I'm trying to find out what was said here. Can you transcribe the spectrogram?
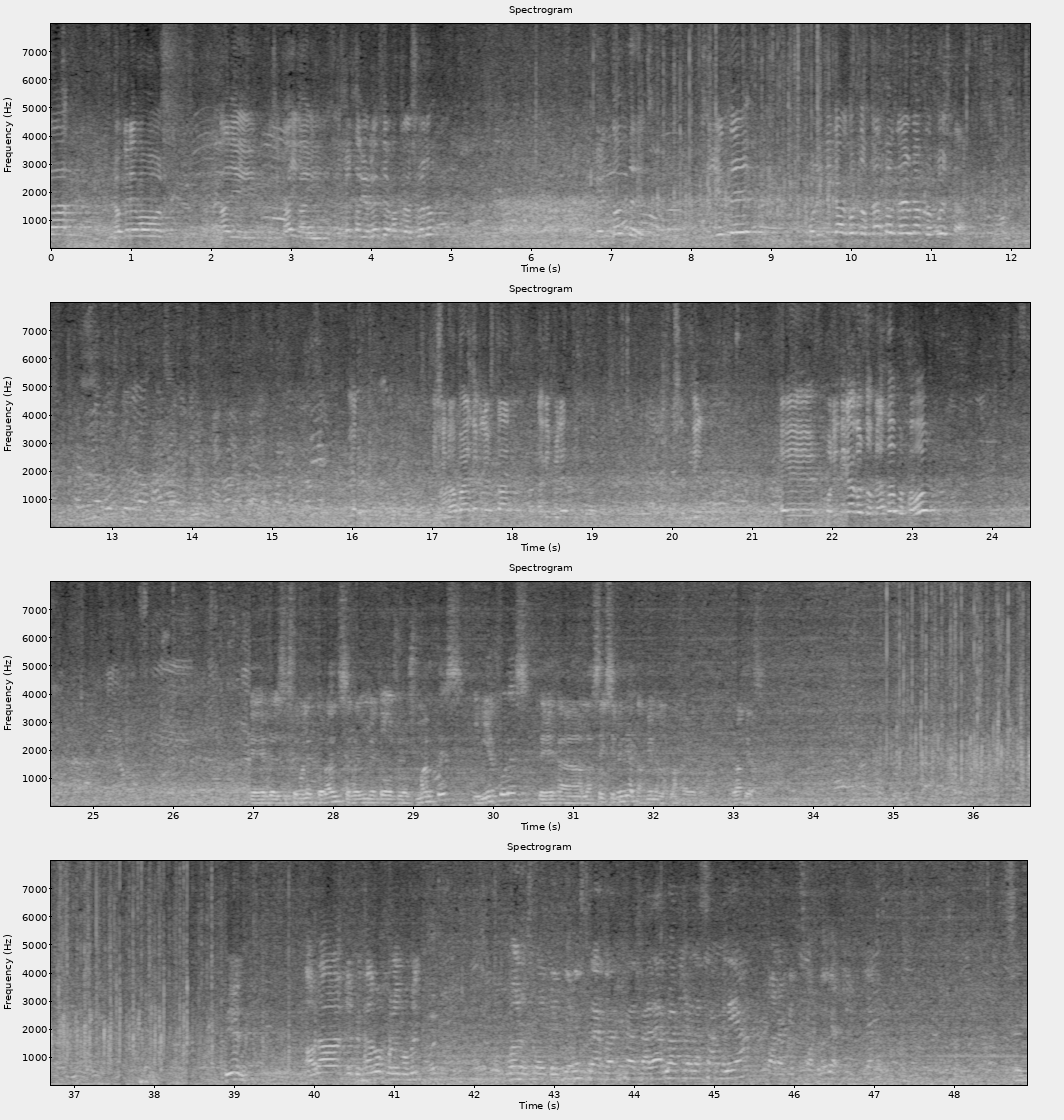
no queremos nadie que se caiga y ejerza violencia contra el suelo. Entonces, siguiente, política a corto plazo trae una propuesta. Y si no parece que le están ataque epiléptico, se entiende. Eh, política a corto plazo, por favor. Eh, del sistema electoral se reúne todos los martes y miércoles de, a las seis y media también en la Plaza de Otra. Gracias. Bien, ahora empezamos con el momento. Bueno, nuestra intención es trasla- trasladarlo aquí a la Asamblea para que se apruebe aquí. ¿ya? Sí.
